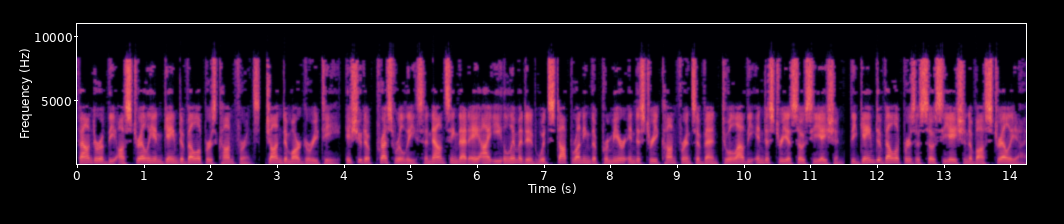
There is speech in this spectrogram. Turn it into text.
founder of the Australian Game Developers Conference, John DeMargheriti, issued a press release announcing that AIE Limited would stop running the premier industry conference event to allow the Industry Association, the Game Developers Association of Australia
